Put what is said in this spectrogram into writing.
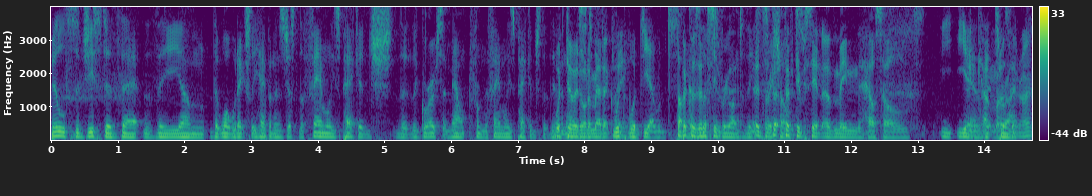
Bill suggested that the um, that what would actually happen is just the families package, the, the gross amount from the families package that they've Would do it automatically. Would, would yeah would suddenly Because lift it's, everyone to these it's thresholds. fifty percent of mean household Y- yeah, income. that's right. that right?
